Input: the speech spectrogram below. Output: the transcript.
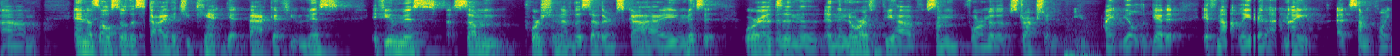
Um, and it's also the sky that you can't get back if you miss if you miss some portion of the southern sky, you miss it. Whereas in the in the north, if you have some form of obstruction, you might be able to get it, if not later that night, at some point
